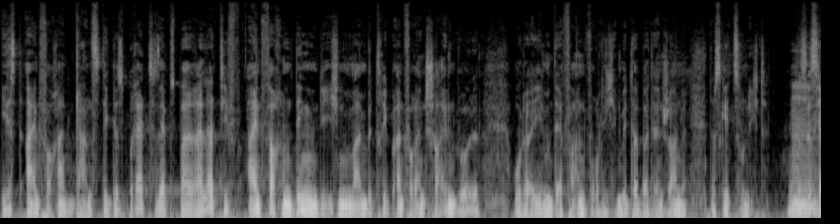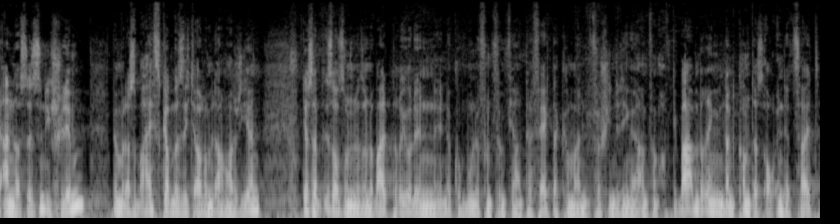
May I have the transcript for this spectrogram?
ist einfach ein ganz dickes Brett. Selbst bei relativ einfachen Dingen, die ich in meinem Betrieb einfach entscheiden würde oder eben der verantwortliche Mitarbeiter entscheiden würde, das geht so nicht. Das ist ja anders. Das ist nicht schlimm. Wenn man das weiß, kann man sich da auch damit arrangieren. Deshalb ist auch so eine, so eine Waldperiode in, in der Kommune von fünf Jahren perfekt. Da kann man verschiedene Dinge am Anfang auf die Bahn bringen. Dann kommt das auch in der Zeit,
